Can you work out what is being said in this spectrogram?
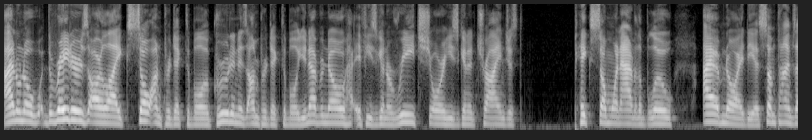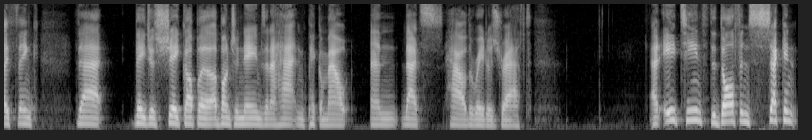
I don't know. The Raiders are like so unpredictable. Gruden is unpredictable. You never know if he's going to reach or he's going to try and just pick someone out of the blue. I have no idea. Sometimes I think that they just shake up a, a bunch of names in a hat and pick them out. And that's how the Raiders draft. At 18th, the Dolphins' second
